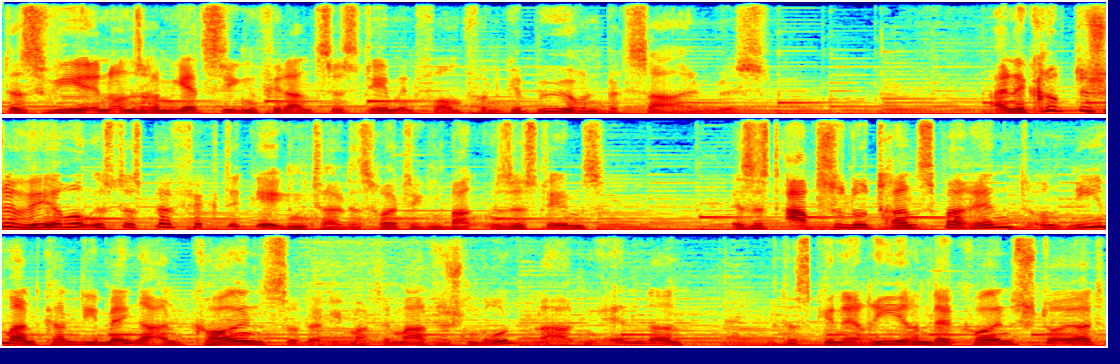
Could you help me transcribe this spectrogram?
das wir in unserem jetzigen Finanzsystem in Form von Gebühren bezahlen müssen. Eine kryptische Währung ist das perfekte Gegenteil des heutigen Bankensystems. Es ist absolut transparent und niemand kann die Menge an Coins oder die mathematischen Grundlagen ändern, die das Generieren der Coins steuert,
